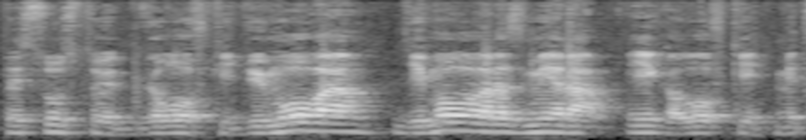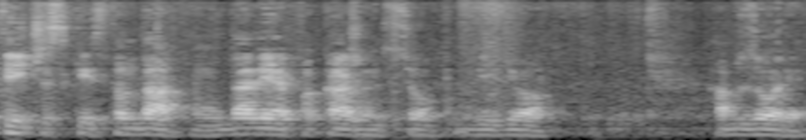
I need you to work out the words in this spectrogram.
присутствуют головки дюймового, дюймового размера и головки метрические стандартные. Далее покажем все в видео обзоре.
